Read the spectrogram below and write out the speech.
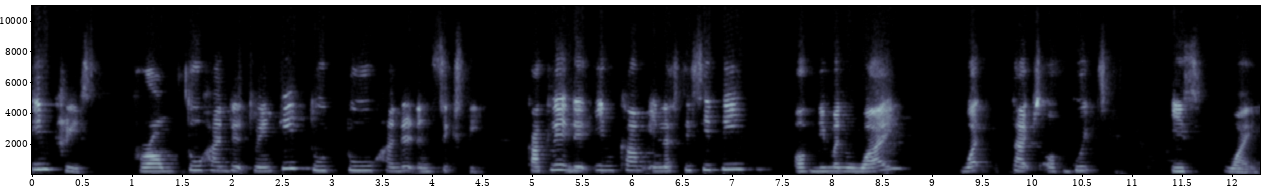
increase from 220 to 260. Calculate the income elasticity of demand Y. What types of goods is Y?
